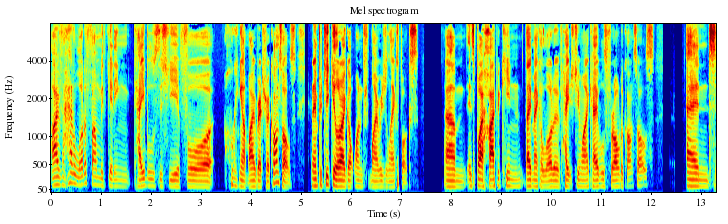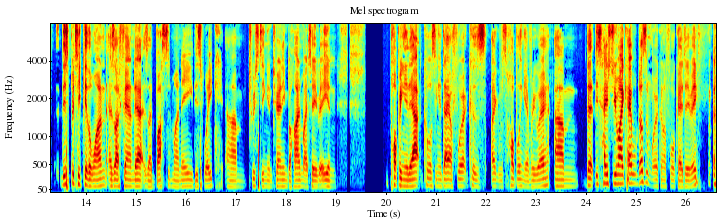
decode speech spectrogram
I've had a lot of fun with getting cables this year for hooking up my retro consoles, and in particular, I got one for my original Xbox. Um, it's by Hyperkin. They make a lot of HDMI cables for older consoles. And this particular one, as I found out as I busted my knee this week, um, twisting and turning behind my TV and popping it out, causing a day off work because I was hobbling everywhere, um, that this HDMI cable doesn't work on a 4K TV,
